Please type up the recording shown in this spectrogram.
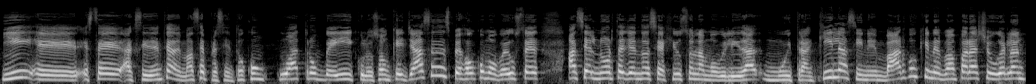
y eh, este accidente además se presentó con cuatro vehículos, aunque ya se despejó como ve usted hacia el norte yendo hacia Houston la movilidad muy tranquila. Sin embargo, quienes van para Sugarland,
